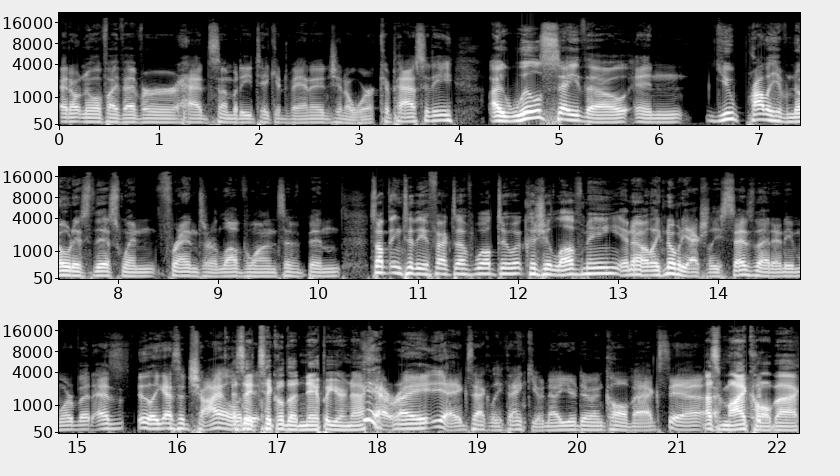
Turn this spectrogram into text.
I don't know if I've ever had somebody take advantage in a work capacity. I will say though, and you probably have noticed this when friends or loved ones have been something to the effect of "Well, do it because you love me." You know, like nobody actually says that anymore. But as like as a child, as they it, tickle the nape of your neck. Yeah, right. Yeah, exactly. Thank you. Now you're doing callbacks. Yeah, that's my callback.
